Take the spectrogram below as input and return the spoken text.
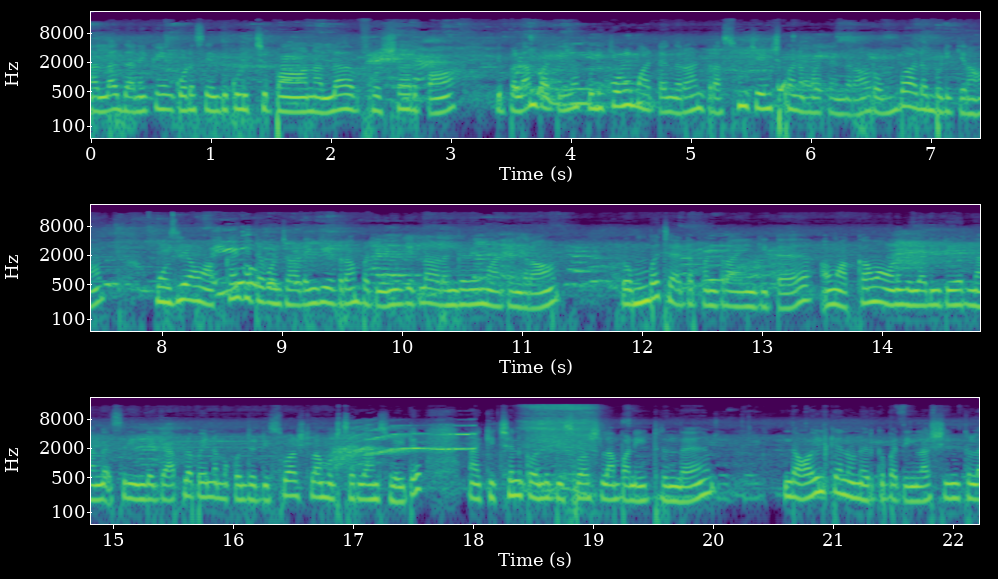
நல்லா தினைக்கும் கூட சேர்ந்து குளிச்சுப்பான். நல்லா ஃப்ரெஷ்ஷாக இருப்பான். இப்போல்லாம் பார்த்தீங்கன்னா குளிக்கவும் மாட்டேங்கிறான். ட்ரெஸ்ஸும் சேஞ்ச் பண்ண மாட்டேங்கிறான். ரொம்ப அடம் பிடிக்கிறான். மோஸ்ட்லி அவன் அக்கா கிட்ட கொஞ்சம் அடங்கிடுறான் பட் எங்ககிட்டலாம் அடங்கவே மாட்டேங்கிறான். ரொம்ப சேட்டை பண்ணுறான் என்கிட்ட. அவங்க அக்காவும் அவனும் விளையாடிட்டே இருந்தாங்க. சரி இந்த கேப்பில் போய் நம்ம கொஞ்சம் டிஷ்வாஷ்லாம் முடிச்சிடலாம்னு சொல்லிட்டு நான் கிச்சனுக்கு வந்து டிஷ்வாஷ்லாம் பண்ணிகிட்டு இருந்தேன். இந்த ஆயில் கேன் ஒன்று இருக்குது பார்த்தீங்களா ஷிங்கில்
